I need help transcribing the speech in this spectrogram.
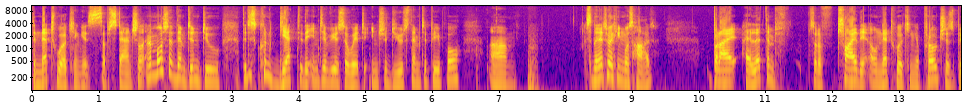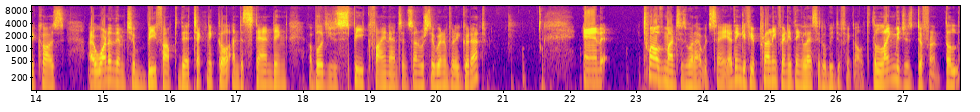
the networking is substantial and most of them didn't do they just couldn't get to the interview so we had to introduce them to people. Um, so the networking was hard but I, I let them f- sort of try their own networking approaches because I wanted them to beef up their technical understanding ability to speak finance and so on which they weren't very good at. And 12 months is what I would say. I think if you're planning for anything less, it'll be difficult. The language is different. The,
